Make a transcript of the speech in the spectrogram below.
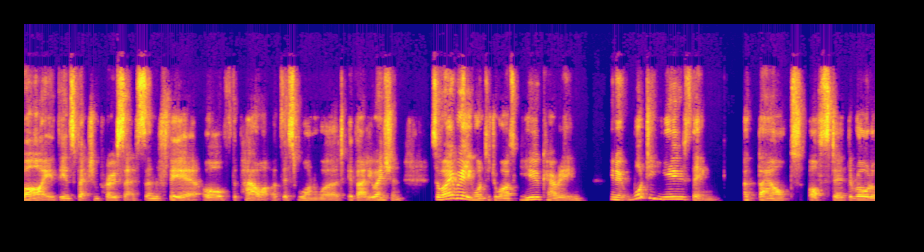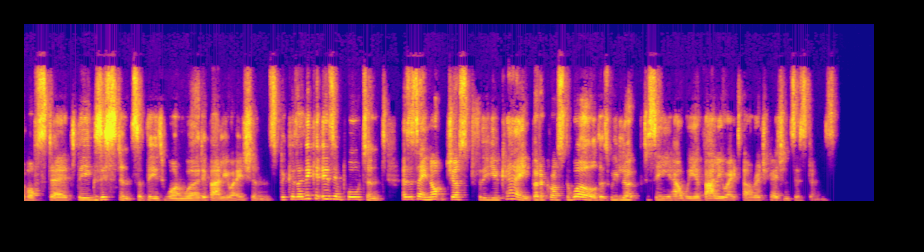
by the inspection process and the fear of the power of this one word evaluation. So I really wanted to ask you, Karine, you know, what do you think about Ofsted, the role of Ofsted, the existence of these one word evaluations? Because I think it is important, as I say, not just for the UK, but across the world as we look to see how we evaluate our education systems.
